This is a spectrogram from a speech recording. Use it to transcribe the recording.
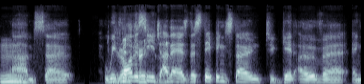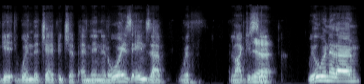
Mm. um, so we'd There's a bit of rather see each other as the stepping stone to get over and get win the championship and then it always ends up with like you Yeah. said we'll win at home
